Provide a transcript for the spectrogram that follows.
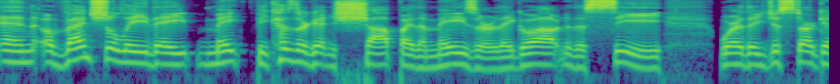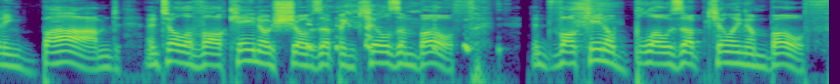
And eventually, they make, because they're getting shot by the maser, they go out into the sea where they just start getting bombed until a volcano shows up and kills them both. And volcano blows up, killing them both.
